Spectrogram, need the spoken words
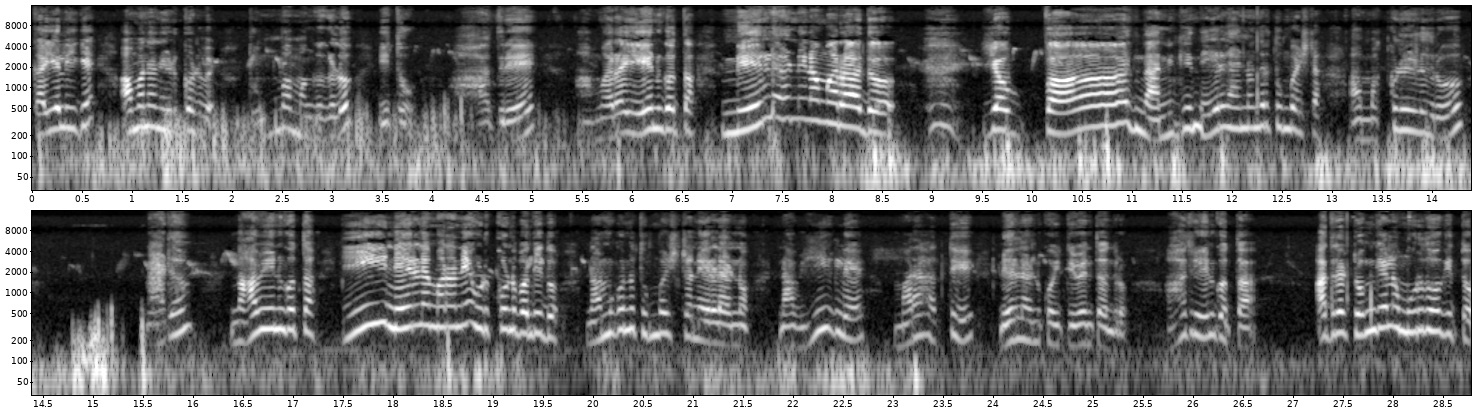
ಕೈಯಲ್ಲಿ ಹೀಗೆ ಅಮ್ಮನನ್ನು ಹಿಡ್ಕೊಂಡ್ವೆ. ತುಂಬ ಮಂಗಗಳು ಇತ್ತು ಆದರೆ ಆ ಮರ ಏನು ಗೊತ್ತಾ? ನೇರಳೆ ಹಣ್ಣಿನ ಮರ ಅದು. ಯಪ್ಪ ನನಗೆ ನೇರಳೆ ಹಣ್ಣು ಅಂದರೆ ತುಂಬ ಇಷ್ಟ. ಆ ಮಕ್ಕಳು ಹೇಳಿದ್ರು ಮೇಡಮ್ ನಾವೇನು ಗೊತ್ತಾ? ಈ ನೇರಳೆ ಮರನೇ ಹುಡ್ಕೊಂಡು ಬಂದಿದ್ದು. ನಮಗೂ ತುಂಬ ಇಷ್ಟ ನೇರಳೆ ಹಣ್ಣು. ನಾವು ಈಗಲೇ ಮರ ಹತ್ತಿ ನೇರಳೆ ಕೊಯ್ತೀವಿ ಅಂತಂದರು. ಆದರೆ ಏನು ಗೊತ್ತಾ? ಅದರ ಟೊಂಗೆಲ್ಲ ಮುರಿದು ಹೋಗಿತ್ತು.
